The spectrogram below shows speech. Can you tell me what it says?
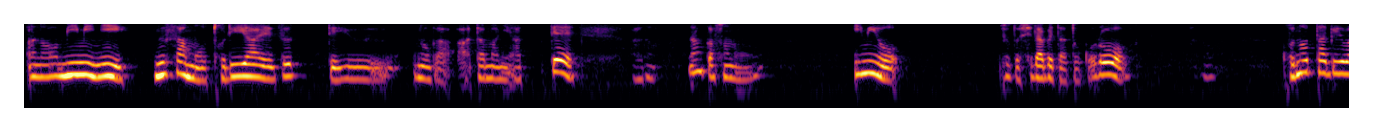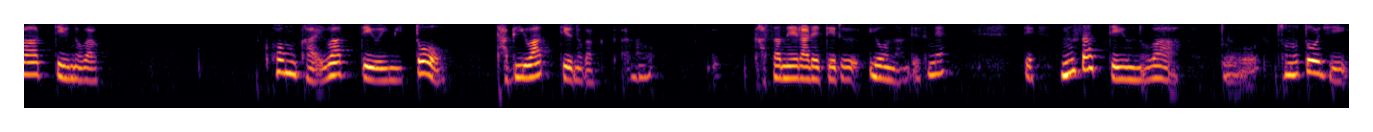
あの耳に「ぬさもとりあえず」っていうのが頭にあってあのなんかその意味をちょっと調べたところ「この度は」っていうのが「今回は」っていう意味と「旅は」っていうのがあの重ねられてるようなんですね。でヌサっていうのはとその当時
